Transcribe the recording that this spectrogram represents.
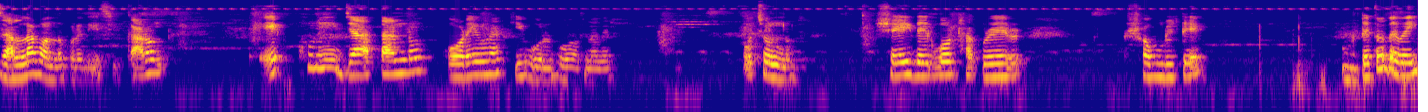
জানলা বন্ধ করে দিয়েছি কারণ এক্ষুনি যা তাণ্ডব করে ওরা কি বলব আপনাদের? প্রচণ্ড। সেই দেখব ঠাকুরের সব উল্টে উল্টে তো দেবেই।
